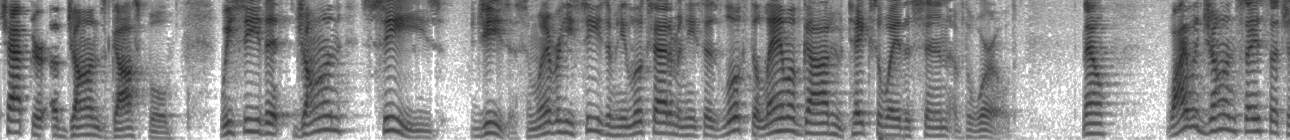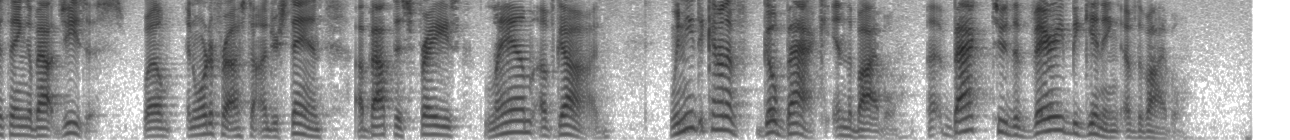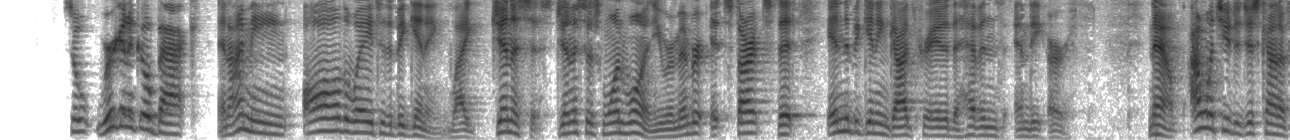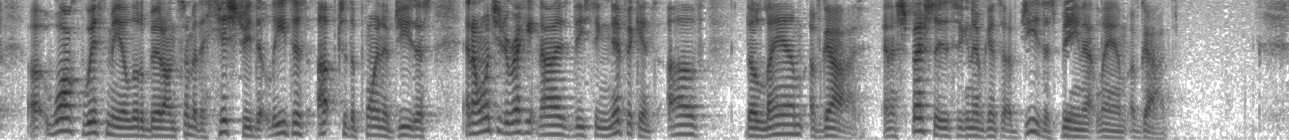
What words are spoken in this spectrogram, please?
chapter of John's Gospel, we see that John sees Jesus. And whenever he sees him, he looks at him and he says, Look, the Lamb of God who takes away the sin of the world. Now, why would John say such a thing about Jesus? Well, in order for us to understand about this phrase, Lamb of God, we need to kind of go back in the Bible, uh, back to the very beginning of the Bible. So we're going to go back, and I mean all the way to the beginning, like Genesis, Genesis 1 1. You remember it starts that in the beginning God created the heavens and the earth. Now, I want you to just kind of uh, walk with me a little bit on some of the history that leads us up to the point of Jesus, and I want you to recognize the significance of the Lamb of God, and especially the significance of Jesus being that Lamb of God.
